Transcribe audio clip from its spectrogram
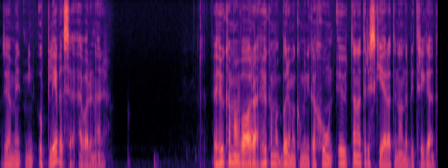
Alltså min, min upplevelse är vad den är. För hur kan man, vara, ja. hur kan man börja med kommunikation utan att riskera att den andra blir triggad?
